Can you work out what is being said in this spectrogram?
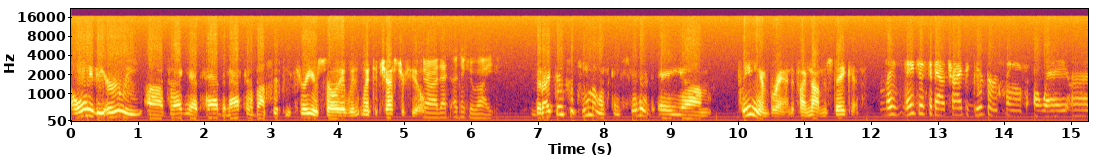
only the early uh, Dragnets had them. After about 53 or so, it went, went to Chesterfield. Yeah, that's, I think you're right. But I think Fatima was considered a um, premium brand, if I'm not mistaken. They, they just about tried to give those things away on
